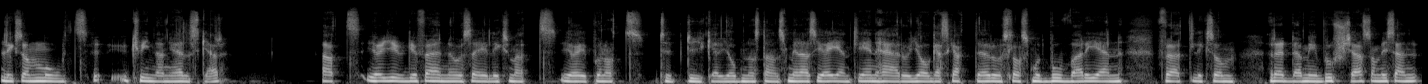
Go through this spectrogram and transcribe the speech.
liksom mot kvinnan jag älskar. Att jag ljuger för henne och säger liksom att jag är på något typ dykarjobb någonstans medan jag egentligen är här och jagar skatter och slåss mot bovar igen för att liksom rädda min brorsa som sen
